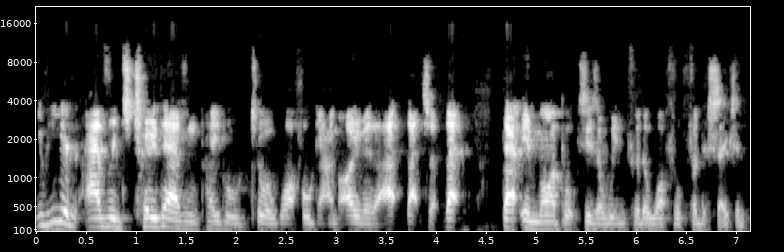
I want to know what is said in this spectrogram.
if you can average two thousand people to a waffle game over that, that's a, that that in my books is a win for the waffle for the season.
